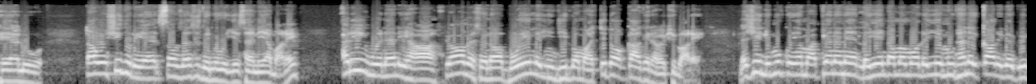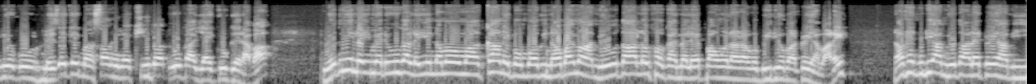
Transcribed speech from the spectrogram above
ခဲ့ရလို့တာဝန်ရှိသူတွေရဲ့စုံစမ်းစစ်ဆေးမှုကိုရင်ဆိုင်နေရပါတယ်။ အဲ့ဒီဝန်ထမ်းတွေဟာပြောရမယ်ဆိုရင်တော့ Boeing လေရင်ကြီးပေါ်မှာ TikTok ကခဲ့တာပဲဖြစ်ပါတယ်။လက်ရှိလူမှုကွန်ရက်မှာပြန့်နှံ့တဲ့လေရင်တောင်ပံပေါ်လေရင်မှုထမ်းတွေကနေတဲ့ဗီဒီယိုကိုလေစိတ်ဂိတ်မှာစောင့်နေတဲ့ခီးတော်တူကရိုက်ကူးခဲ့တာပါ။အမျိုးသမီးလေရင်မဲ့တူကလေရင်တောင်ပံပေါ်မှာကနေပုံပေါ်ပြီးနောက်ပိုင်းမှာအမျိုးသားလှုပ်ခေါ်ကိုင်မဲ့လဲပေါဝင်လာတာကိုဗီဒီယိုမှာတွေ့ရပါတယ်။နောက်ထပ်ဒုတိယမျိုးသားလည်းတွေ့ရပြီး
